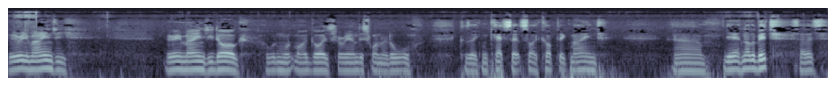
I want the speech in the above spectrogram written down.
Very mangy. Very mangy dog. I wouldn't want my guys around this one at all because they can catch that sarcoptic mange. Um, yeah, another bitch. So that's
